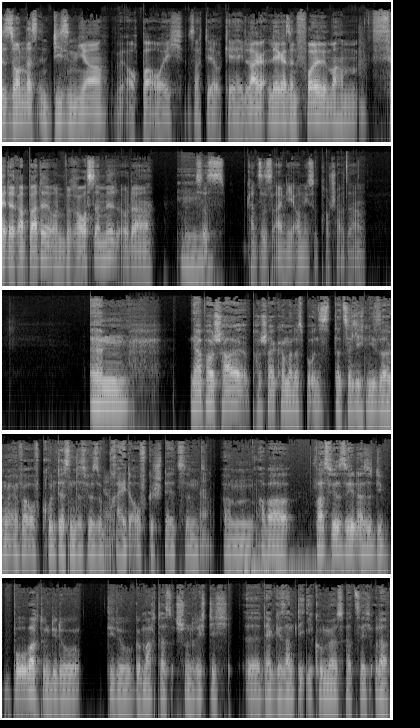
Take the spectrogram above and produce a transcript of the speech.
besonders in diesem Jahr auch bei euch? Sagt ihr, okay, hey, Lager, Lager sind voll, wir machen fette Rabatte und raus damit? Oder mhm. ist das, kannst du das eigentlich auch nicht so pauschal sagen? Ähm, na, pauschal, pauschal kann man das bei uns tatsächlich nie sagen, einfach aufgrund dessen, dass wir so ja. breit aufgestellt sind. Ja. Ähm, aber was wir sehen, also die Beobachtung, die du die du gemacht hast, ist schon richtig. Äh, der gesamte E-Commerce hat sich, oder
